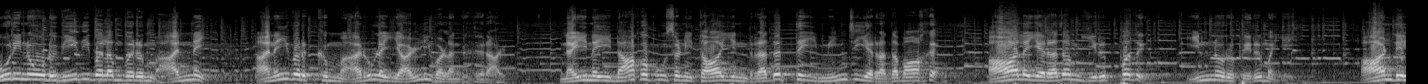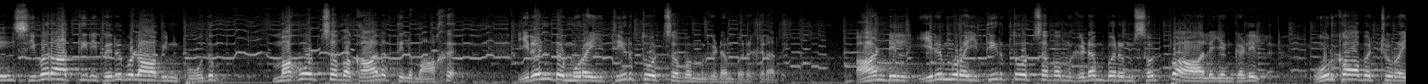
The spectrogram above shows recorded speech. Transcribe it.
ஊரினோடு வீதிவலம் வரும் அன்னை அனைவருக்கும் அருளை அள்ளி வழங்குகிறாள். நைனை நாகபூசணி தாயின் ரதத்தை மிஞ்சிய ரதமாக ஆலய ரதம் இருப்பது இன்னொரு பெருமையே. ஆண்டில் சிவராத்திரி பெருவிழாவின் போதும் மகோற்சவ காலத்திலுமாக இரண்டு முறை தீர்த்தோற்சவம் இடம்பெறுகிறது. ஆண்டில் இருமுறை தீர்த்தோற்சவம் இடம்பெறும் சொற்ப ஆலயங்களில் ஊர்காவற்றுறை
